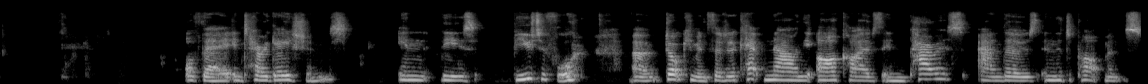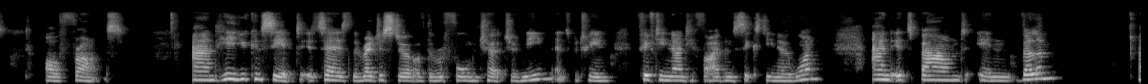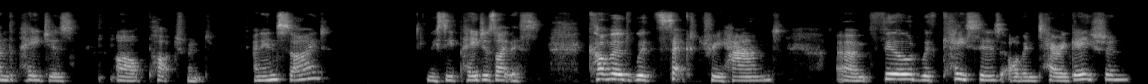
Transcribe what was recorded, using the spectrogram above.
of their interrogations in these beautiful uh, documents that are kept now in the archives in Paris and those in the departments of France. And here you can see it. It says the Register of the Reformed Church of Nimes. It's between 1595 and 1601. And it's bound in vellum, and the pages are parchment. And inside, we see pages like this, covered with secretary hand, um, filled with cases of interrogation,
